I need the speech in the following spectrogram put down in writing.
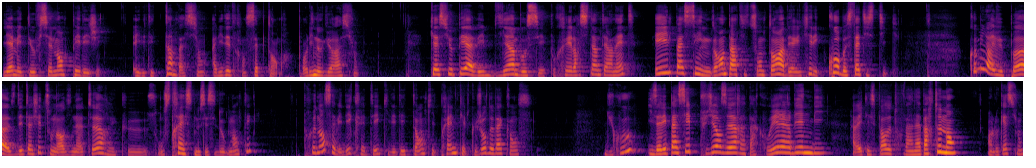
Liam était officiellement PDG, et il était impatient à l'idée d'être en septembre, pour l'inauguration. Cassiopée avait bien bossé pour créer leur site internet, et il passait une grande partie de son temps à vérifier les courbes statistiques. Comme il n'arrivait pas à se détacher de son ordinateur et que son stress ne cessait d'augmenter, Prudence avait décrété qu'il était temps qu'il prenne quelques jours de vacances. Du coup, ils avaient passé plusieurs heures à parcourir Airbnb, avec espoir de trouver un appartement, en location.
